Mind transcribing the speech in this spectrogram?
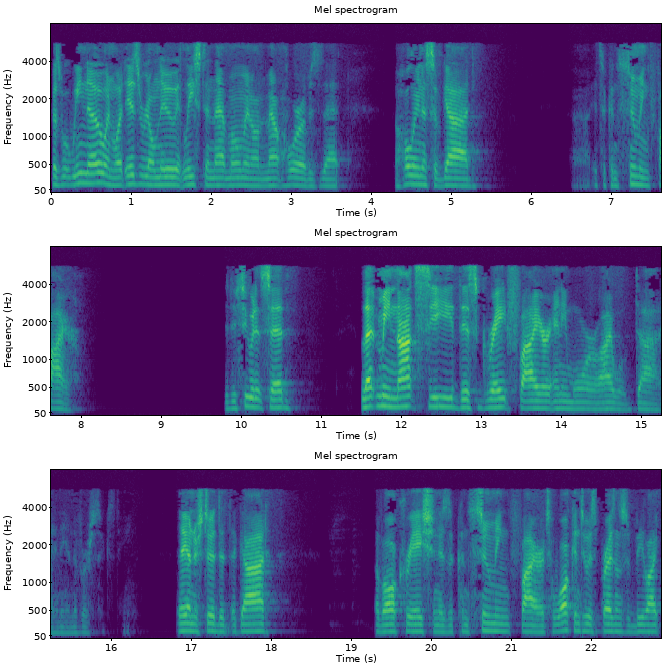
Because what we know and what Israel knew, at least in that moment on Mount Horeb, is that the holiness of God, uh, it's a consuming fire. Did you see what it said? Let me not see this great fire anymore, or I will die. In the end of verse 6. They understood that the God of all creation is a consuming fire. To walk into his presence would be like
